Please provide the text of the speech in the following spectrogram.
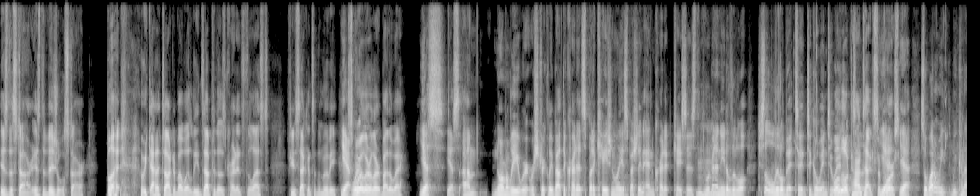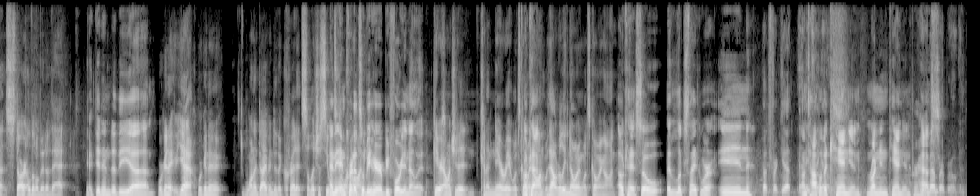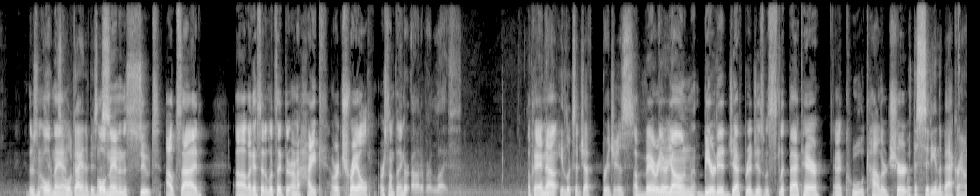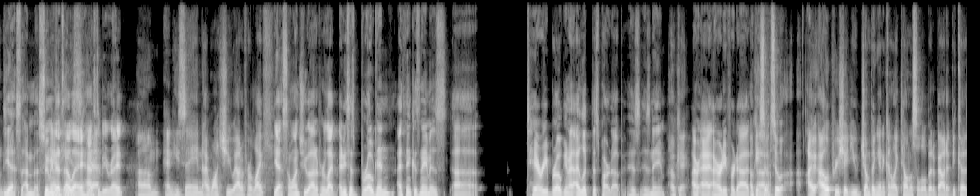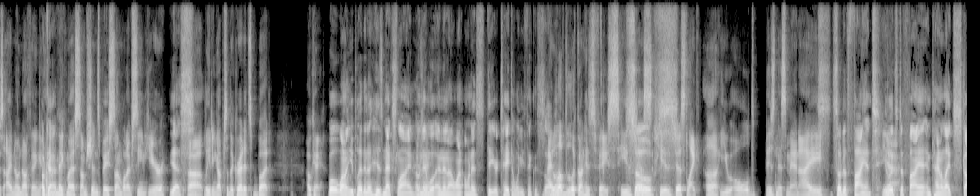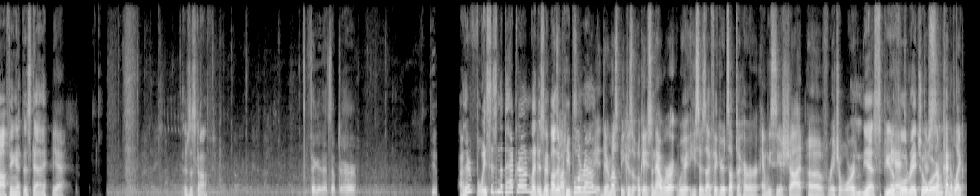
is the star, is the visual star. But we got to talk about what leads up to those credits, the last few seconds of the movie. Yeah, Spoiler alert, by the way. Yes, yes. Um, normally we're, we're strictly about the credits, but occasionally, especially in end credit cases, we're going to need a little, just a little bit to, to go into Mm-hmm. Well, it. a little So- context, of yeah, course. Yeah. So why don't we we kind of start a little bit of that? Yeah, get into the uh, We're gonna yeah we're gonna want to dive into the credits. So let's just see. What's and the end credits will be here before you know it. Gary, I want you to kind of narrate what's going Okay. on without really knowing what's going on. Okay, so it looks like we're in But forget on top of a canyon, Runyon Canyon, perhaps. Remember, Brogan. There's an old There's an man, old guy in a business. old man in a suit outside. Uh, like I said, it looks like they're on a hike or a trail or something. They're out of her life. Okay, And now he, he looks at Jeff Bridges. a very, very- young, bearded Jeff Bridges with slick back hair and a cool collared shirt. with the city in the background. yes, I'm assuming And that's L.A. Has yeah. to be right. Um, and he's saying, "I want you out of her life." Yes, I want you out of her life. And he says Brogan. I think his name is uh, Terry Brogan. I, I looked this part up. His his name. Okay. I, I already forgot. Okay, Uh, so so I I'll appreciate you jumping in and kind of like telling us a little bit about it because I know nothing. I'm Okay. going to make my assumptions based on what I've seen here, yes. uh, leading up to the credits. But okay, well, why don't you play the, his next line, and then we'll and then I want I want to get your take on what you think this is all I about. love the look on his face. He's So- just he is just like, "Ugh, you old businessman." I so defiant. He looks defiant and kind of like scoffing at this guy. yeah. There's a scoff. Figure that's up to her. Are there voices in the background? Like, is There's there other talking- people around? There must be because okay, so now we're where he says, "I figure it's up to her," and we see a shot of Rachel Ward. Mm, yes, beautiful And Rachel there's Ward. some kind of like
